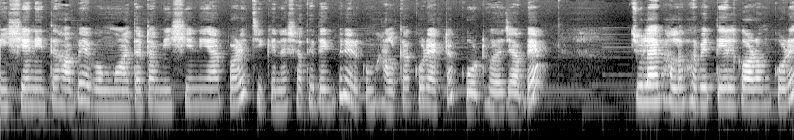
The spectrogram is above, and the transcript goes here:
মিশিয়ে নিতে হবে এবং ময়দাটা মিশিয়ে নেওয়ার পরে চিকেনের সাথে দেখবেন এরকম হালকা করে একটা কোট হয়ে যাবে। চুলায় ভালোভাবে তেল গরম করে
